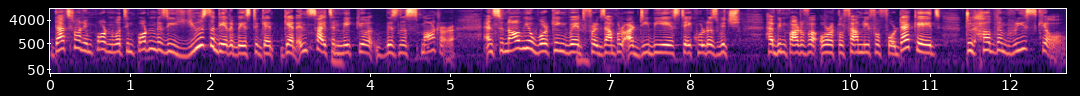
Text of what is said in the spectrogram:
that's not important. What's important is you use the database to get, get insights and make your business smarter. And so now we are working with, for example, our DBA stakeholders, which have been part of our Oracle family for four decades, to help them reskill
